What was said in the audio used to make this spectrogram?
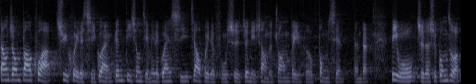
当中包括聚会的习惯、跟弟兄姐妹的关系、教会的服饰、真理上的装备和奉献等等。第五指的是工作，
